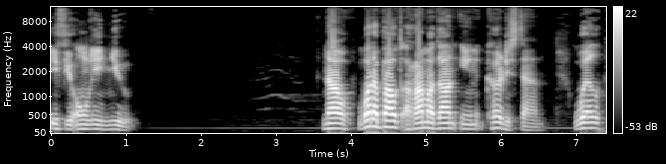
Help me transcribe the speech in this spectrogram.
if you only knew. Now, what about Ramadan in Kurdistan? Well,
